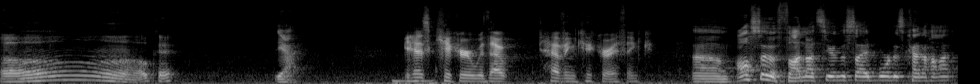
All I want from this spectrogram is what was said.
Oh, okay. Yeah, It has kicker without having kicker, I think. Um, also, Thought-Knot Seer in the sideboard is kind of hot.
